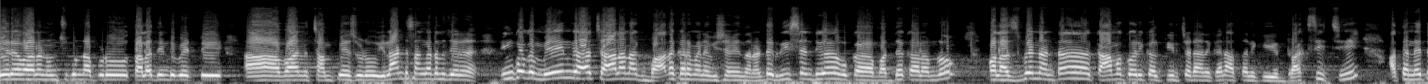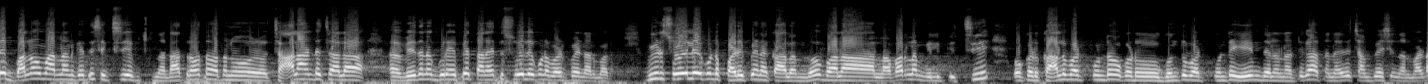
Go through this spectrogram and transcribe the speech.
వేరే వాళ్ళని ఉంచుకున్నప్పుడు తలదిండు పెట్టి ఆ వాళ్ళని చంపేసుడు ఇలాంటి సంఘటనలు జరిగినాయి. ఇంకొక మెయిన్గా చాలా నాకు బాధకరమైన విషయం ఏంటంటే రీసెంట్గా ఒక మధ్య కాలంలో వాళ్ళ హస్బెండ్ అంట కామ కోరికలు తీర్చడానికని అతనికి డ్రగ్స్ ఇచ్చి అతన్ని అయితే బలం మారడానికి అయితే సెక్స్ చేయించుకున్నాడు ఆ తర్వాత అతను చాలా అంటే చాలా వేదనకు గురైపోయి తనైతే సోయలేకుండా పడిపోయాడు అనమాట వీడు సోయ లేకుండా పడిపోయిన కాలంలో వాళ్ళ లవర్ల మిలిపించి ఒకడు కాలు పట్టుకుంటే ఒకడు గొంతు పట్టుకుంటే ఏం తెలియనట్టుగా అతను అయితే చంపేసింది అనమాట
